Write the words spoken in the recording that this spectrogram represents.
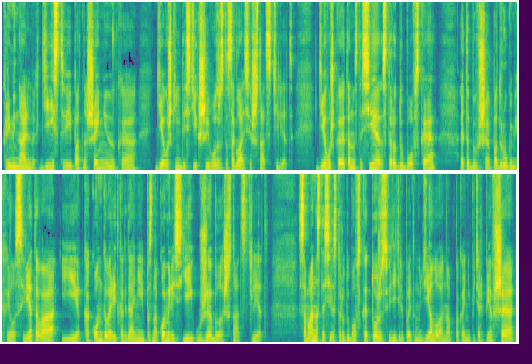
криминальных действий по отношению к девушке, не достигшей возраста согласия 16 лет. Девушка – это Анастасия Стародубовская – это бывшая подруга Михаила Светова, и, как он говорит, когда они познакомились, ей уже было 16 лет. Сама Анастасия Стародубовская тоже свидетель по этому делу, она пока не потерпевшая.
